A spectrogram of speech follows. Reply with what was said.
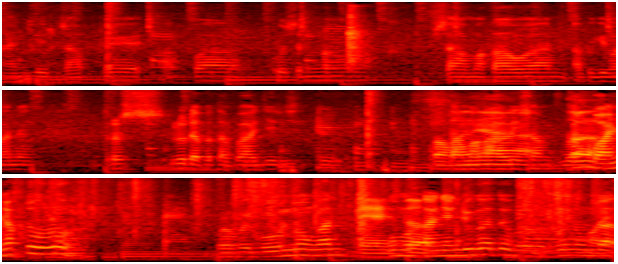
anjir capek apa, gue seneng sama kawan apa gimana. Terus lu dapet apa aja di situ? Pertama kali sam- gua- kan banyak tuh lu. Berapa gunung kan? Eh, Gue mau tanya juga tuh berapa gunung kan?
